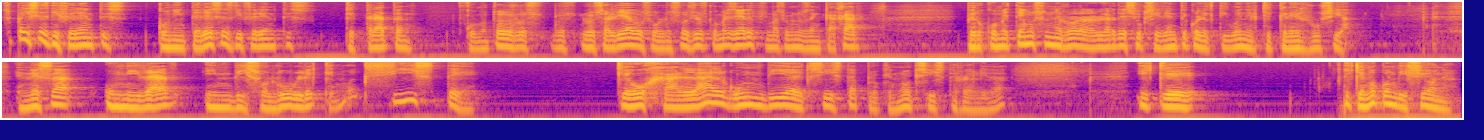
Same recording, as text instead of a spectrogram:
Son países diferentes, con intereses diferentes, que tratan, como todos los, aliados o los socios comerciales, pues más o menos de encajar. Pero cometemos un error al hablar de ese occidente colectivo en el que cree Rusia. En esa unidad indisoluble que no existe, que ojalá algún día exista, pero que no existe en realidad, y que, y que no condiciona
